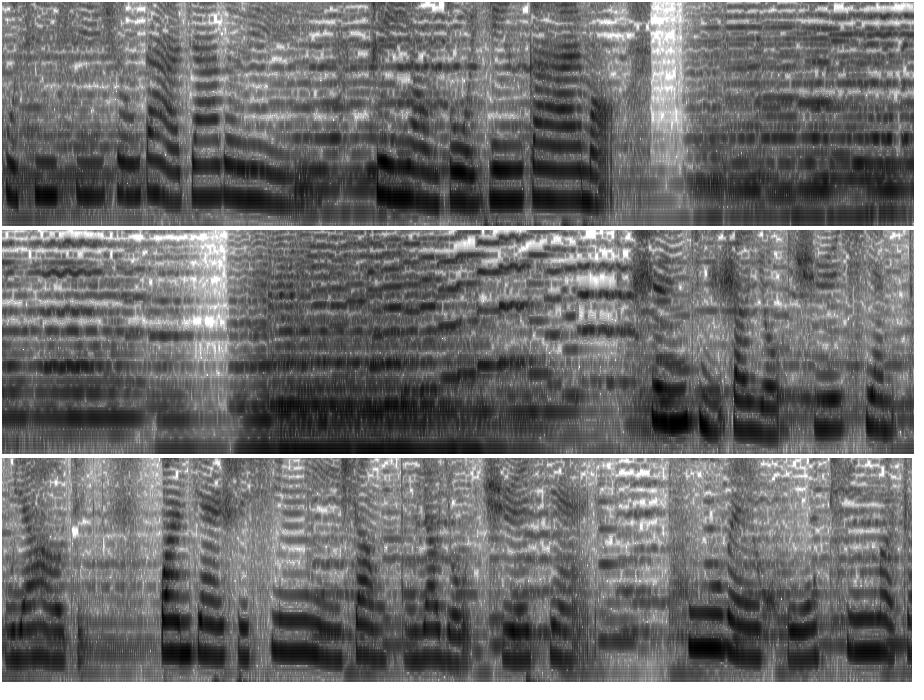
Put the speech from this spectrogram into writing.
不惜牺牲大家的利益，这样做应该吗？”身体上有缺陷不要紧，关键是心理上不要有缺陷呀。秃尾狐听了这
